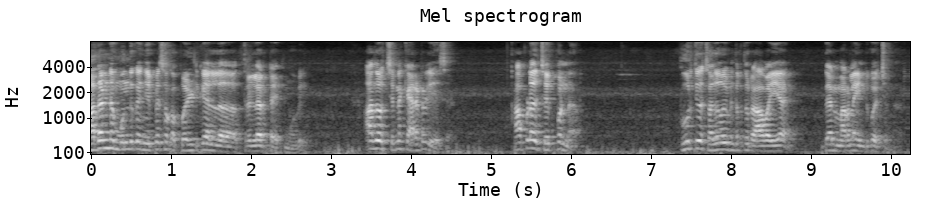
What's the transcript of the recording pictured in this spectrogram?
పదండి ముందుకని చెప్పేసి ఒక పొలిటికల్ థ్రిల్లర్ టైప్ మూవీ. అది ఒక చిన్న క్యారెక్టర్ చేశాడు. అప్పుడు అది చెప్పున్నారు. పూర్తిగా చదువు అయిపోయిన తర్వాత రావయ్యా అని. దాన్ని మరలా ఇంటికి వచ్చి ఉన్నారు.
